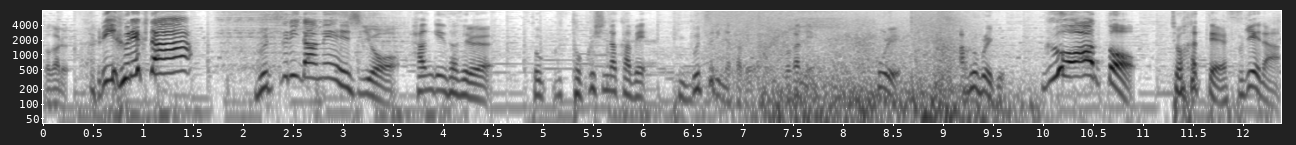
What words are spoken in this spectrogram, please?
わかる。リフレクター物理ダメージを半減させる。特殊な壁。物理な壁。わかんねえ。これ、アフロブレイク。ぐわーっとちょ、待って、すげえな。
